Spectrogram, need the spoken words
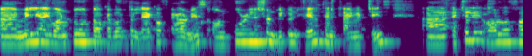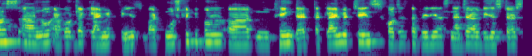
mainly, I want to talk about the lack of awareness on correlation between health and climate change uh, actually, all of us uh, know about the climate change, but mostly people uh, think that the climate change causes the various natural disasters,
